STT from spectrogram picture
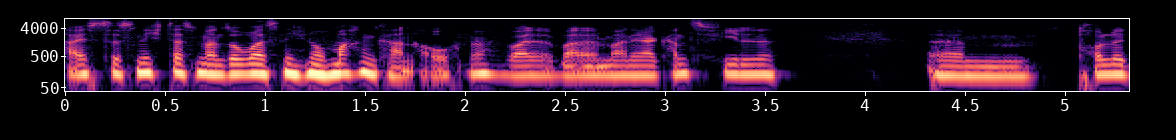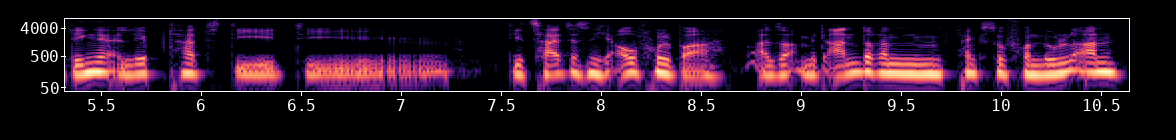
heißt es das nicht, dass man sowas nicht noch machen kann auch, ne? Weil, weil mhm. man ja ganz viel ähm, tolle Dinge erlebt hat, die, die, die Zeit ist nicht aufholbar. Also mit anderen fängst du von null an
